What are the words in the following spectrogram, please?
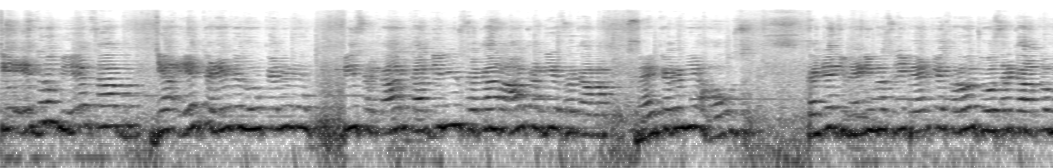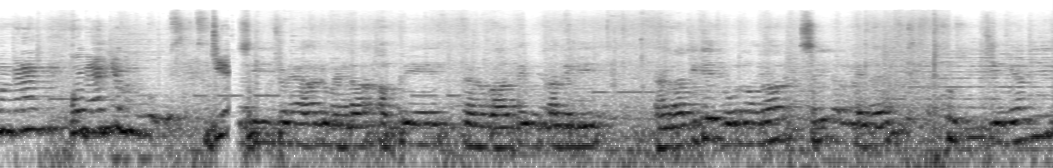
ਕਿ ਇਧਰੋਂ ਮੇਅਰ ਸਾਹਿਬ ਜਾਂ ਇਹ ਧੜੇ ਦੇ ਲੋਕ ਕਹਿੰਦੇ ਨੇ ਵੀ ਸਰਕਾਰ ਕਰਦੀ ਨਹੀਂ ਸਰਕਾਰ ਆਹ ਕਰਦੀ ਹੈ ਸਰਕਾਰਾਂ। ਮੈਂ ਕਹਿੰਦਾ ਵੀ ਹਾਊਸ ਕਹਿੰਦੇ ਜਮੈਣੀ ਮਸਲੀ ਬੈਠ ਕੇ ਕਰੋ ਜੋ ਸਰਕਾਰ ਤੋਂ ਮੰਗਣਾ ਉਹ ਬੈਠ ਕੇ ਮੰਗੋ। ਜੇ ਸੀ ਚੁਣਿਆ ਨੁਮਾਇੰਦਾ ਆਪਣੇ ਅਹ, ਦੇ ਲੋਕਾਂ ਦੇ ਲਈ ਅਹ, ਕੇ ਜੋਰ ਲਾਉਣਾ ਸਹੀ ਗੱਲ ਕਹਿੰਦਾ ਹੈ। ਤੁਸੀਂ ਜਿੰਨੀਆਂ ਵੀ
